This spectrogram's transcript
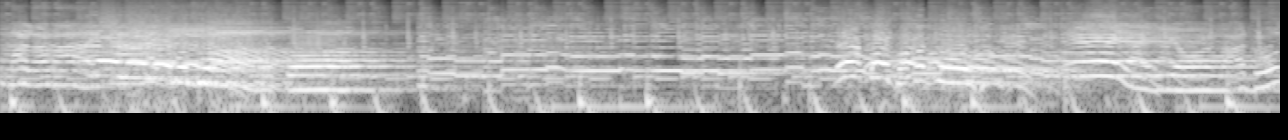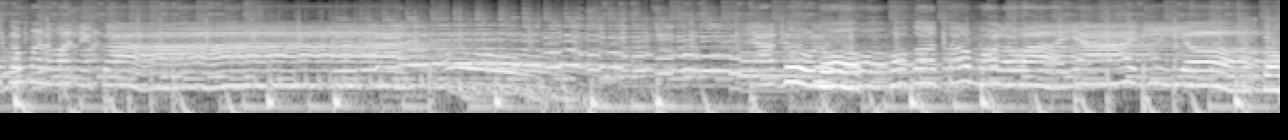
મળવા ભગત શકે. એ આવ્યો લાડુ જમણવાને કા લાડુલો ભગત મળવા આવ્યો તો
